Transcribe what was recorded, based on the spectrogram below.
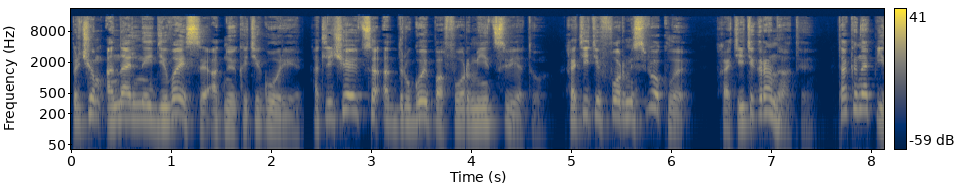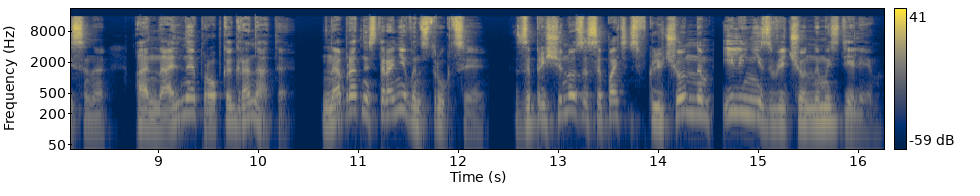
Причем анальные девайсы одной категории отличаются от другой по форме и цвету. Хотите в форме свеклы? Хотите гранаты. Так и написано «анальная пробка граната». На обратной стороне в инструкции запрещено засыпать с включенным или неизвлеченным изделием.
